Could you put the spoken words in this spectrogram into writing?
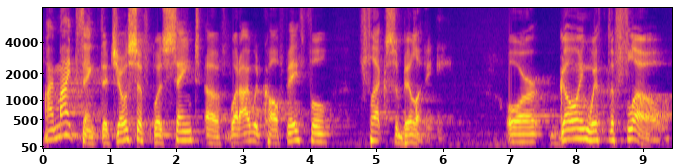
I might think that Joseph was saint of what I would call faithful flexibility, or going with the flow,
